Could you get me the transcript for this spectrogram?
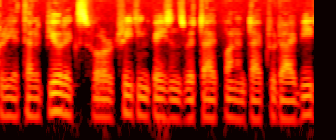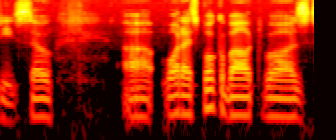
create therapeutics for treating patients with type 1 and type 2 diabetes. So, uh, what I spoke about was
